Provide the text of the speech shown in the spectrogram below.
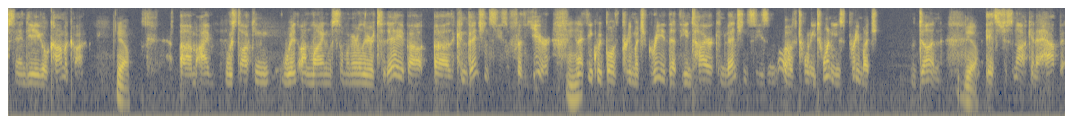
San Diego Comic Con. Yeah. Um, I was talking with online with someone earlier today about uh, the convention season for the year, and I think we both pretty much agreed that the entire convention season of 2020 is pretty much done Yeah. it's just not going to happen.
